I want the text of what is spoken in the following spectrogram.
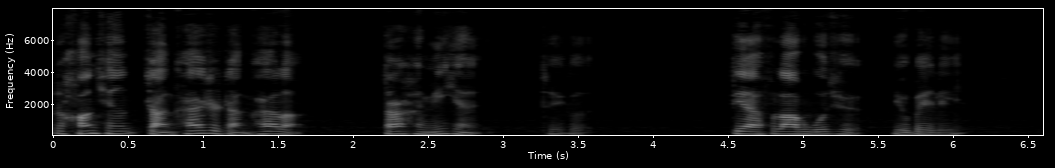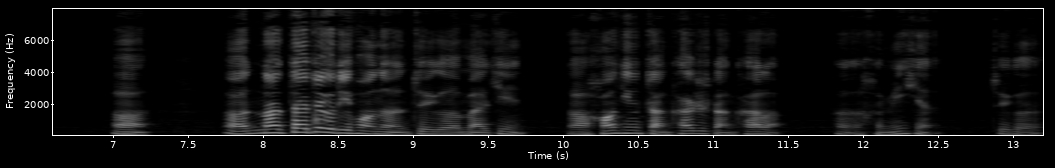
这行情展开是展开了，但是很明显这个 D F 拉不过去，有背离啊啊。那在这个地方呢，这个买进。啊，行情展开是展开了，呃，很明显，这个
